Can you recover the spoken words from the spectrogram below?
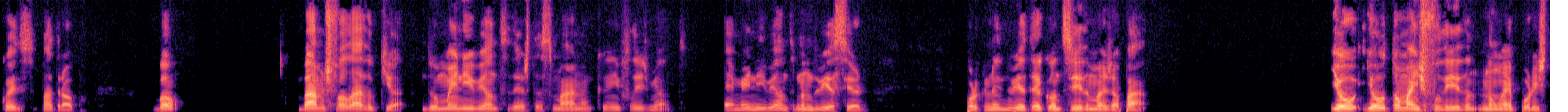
coisa para a tropa. Bom, vamos falar do que é? Do main event desta semana, que infelizmente é main event, não devia ser, porque nem devia ter acontecido, mas opá. Eu estou mais fodido, não é por isto,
